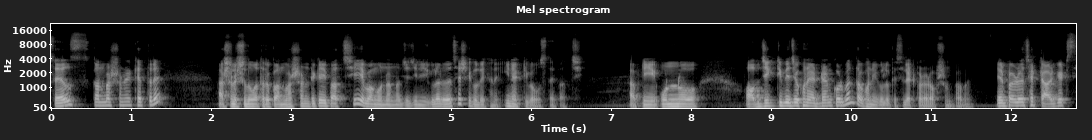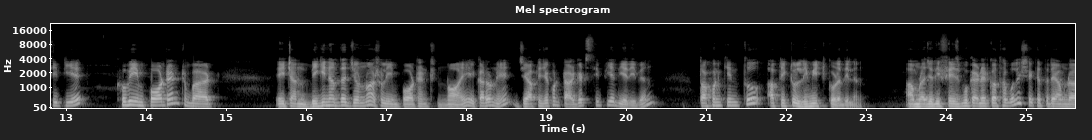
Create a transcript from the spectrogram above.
সেলস কনভার্সনের ক্ষেত্রে আসলে শুধুমাত্র কনভার্সনটাকেই পাচ্ছি এবং অন্যান্য যে জিনিসগুলো রয়েছে, সেগুলো এখানে ইনঅ্যাক্টিভ অবস্থায় পাচ্ছি। আপনি অন্য অবজেক্টিভে যখন অ্যাডান করবেন, তখন এগুলোকে সিলেক্ট করার অপশন পাবেন। এরপর রয়েছে টার্গেট সিপিএ খুবই ইম্পর্ট্যান্ট বাট এইটা বিগিনারদের জন্য আসলে ইম্পর্ট্যান্ট নয়। এ কারণে যে আপনি যখন টার্গেট সিপিএ দিয়ে দিবেন, তখন কিন্তু আপনি একটু লিমিট করে দিলেন। আমরা যদি ফেসবুক অ্যাডের কথা বলি, সেক্ষেত্রে আমরা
